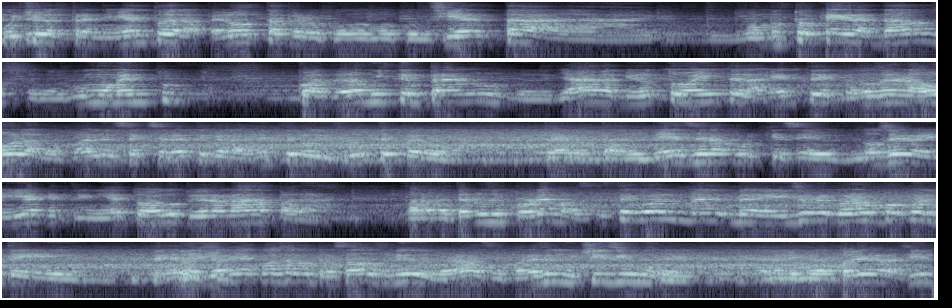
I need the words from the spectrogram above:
mucho desprendimiento de la pelota, pero como con cierta, como un toque agrandados en algún momento. Cuando era muy temprano, ya al minuto 20 la gente empezó a hacer la ola, lo cual es excelente que la gente lo disfrute, pero, pero tal vez era porque se, no se veía que Trinidad y Tobago tuviera nada para, para meternos en problemas. Este gol me, me hizo recordar un poco el de, el de Costa. Johnny Acosta contra Estados Unidos, ¿verdad? Se parece muchísimo Sí. en la eliminatoria de Brasil,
